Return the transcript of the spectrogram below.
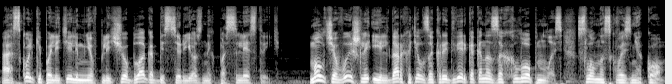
а осколки полетели мне в плечо, благо без серьезных последствий. Молча вышли, и Ильдар хотел закрыть дверь, как она захлопнулась, словно сквозняком.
